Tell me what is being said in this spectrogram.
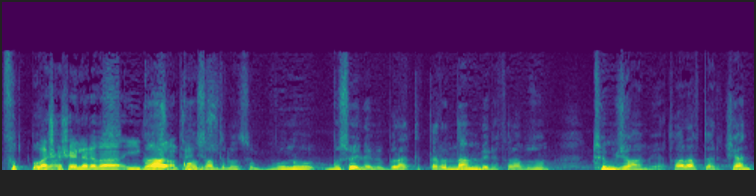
futbola Başka şeylere daha iyi daha konsantre konsantre olursun. Bunu bu söylemi bıraktıklarından beri Trabzon tüm camia, taraftar, kent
